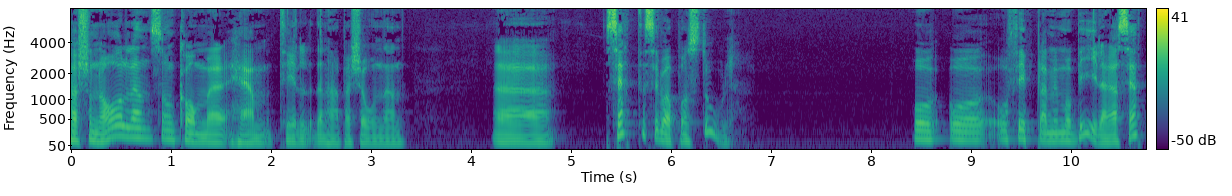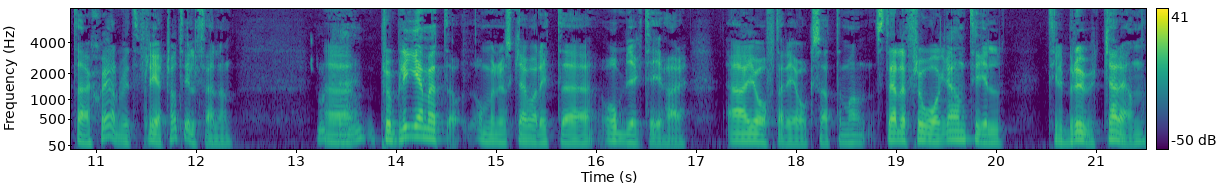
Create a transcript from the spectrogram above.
Personalen som kommer hem till den här personen eh, sätter sig bara på en stol. Och, och, och fipplar med mobilen. Jag har sett det här själv vid ett flertal tillfällen. Okej. Eh, problemet, om man nu ska vara lite objektiv här, är ju ofta det också att man ställer frågan till, till brukaren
